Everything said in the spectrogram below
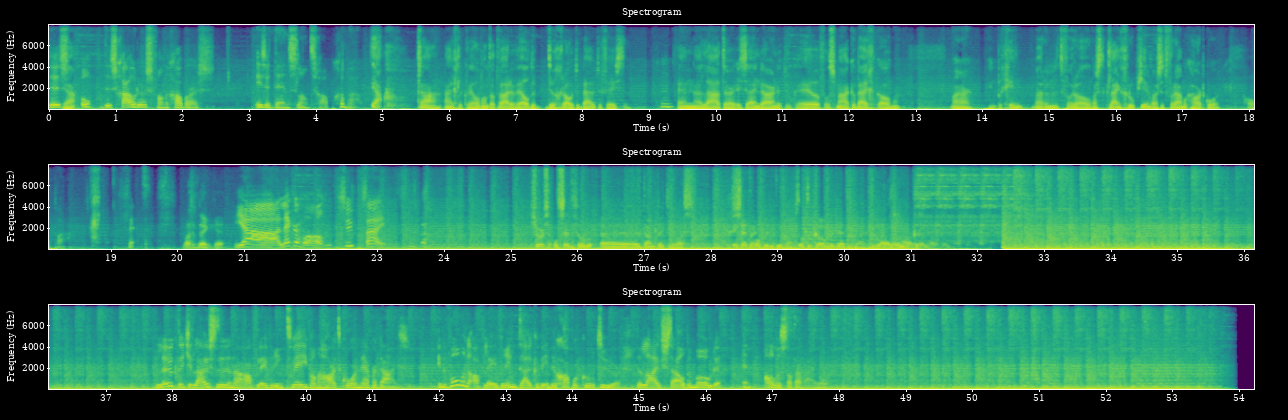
Dus ja. op de schouders van de gabbers is het danslandschap gebouwd. Ja, ja, eigenlijk wel. Want dat waren wel de, de grote buitenfeesten. Hm. En uh, later zijn daar natuurlijk heel veel smaken bijgekomen. Maar in het begin waren het vooral, was het een klein groepje en was het voornamelijk hardcore. Hoppa. Vet. Was het denk ik, hè? Ja, lekker man. Super fijn. George, ontzettend veel uh, dank dat je er was. Zet hem op in de toekomst. Op de komende 30 jaar. Leuk dat je luisterde naar aflevering 2 van Hardcore Never Dies. In de volgende aflevering duiken we in de grappercultuur, de lifestyle, de mode en alles dat daarbij hoort.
